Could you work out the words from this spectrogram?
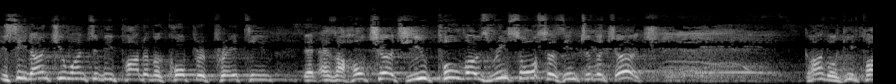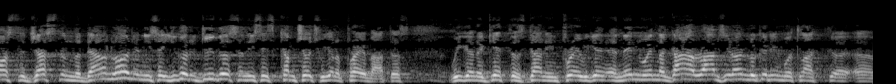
You see, don't you want to be part of a corporate prayer team that as a whole church, you pull those resources into the church? God will give Pastor Justin the download and he say, you got to do this. And he says, come church, we're going to pray about this. We're going to get this done in prayer. Get, and then when the guy arrives, you don't look at him with like, uh, uh,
